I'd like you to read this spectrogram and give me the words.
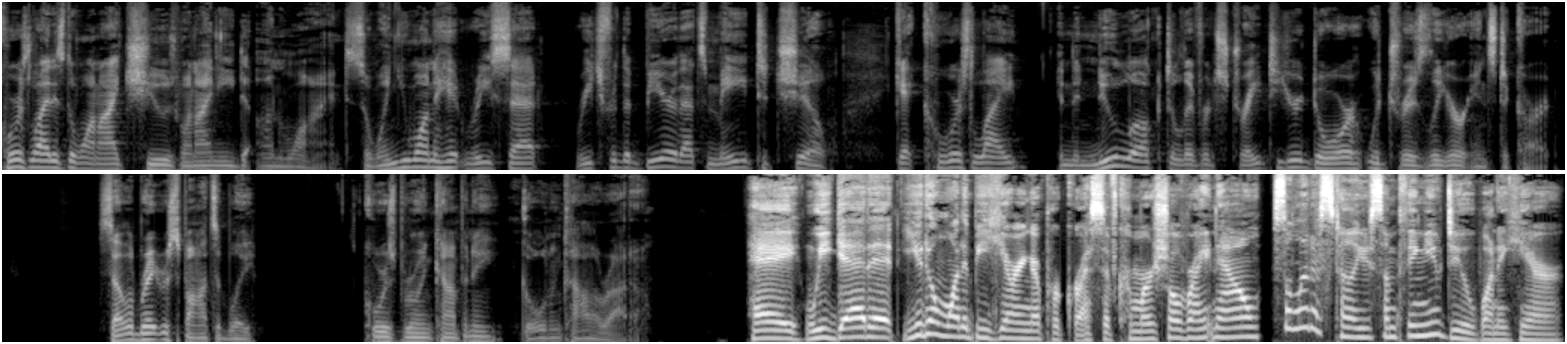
Coors Light is the one I choose when I need to unwind. So when you want to hit reset, reach for the beer that's made to chill. Get Coors Light in the new look delivered straight to your door with Drizly or Instacart. Celebrate responsibly. Coors Brewing Company, Golden, Colorado. Hey, we get it. You don't want to be hearing a progressive commercial right now. So let us tell you something you do want to hear.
